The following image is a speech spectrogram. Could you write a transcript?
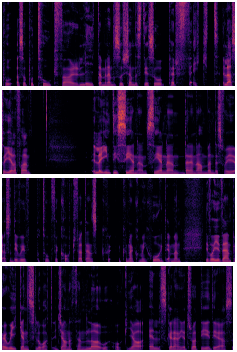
på, alltså på tok för lite men ändå så kändes det så perfekt. Eller alltså i alla fall, eller inte i scenen, scenen där den användes var ju, alltså det var ju på tok för kort för att ens kunna komma ihåg det men det var ju Vampire Weekends låt Jonathan Lowe och jag älskar den. Jag tror att det är deras,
